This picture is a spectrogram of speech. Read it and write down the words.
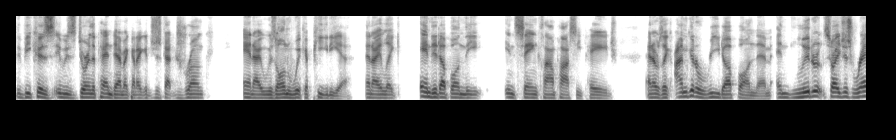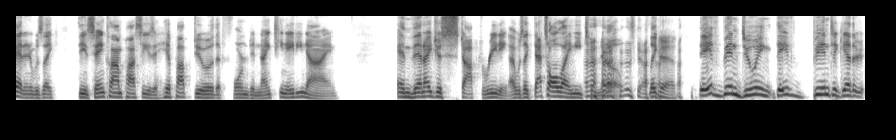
because it was during the pandemic and I just got drunk and I was on Wikipedia and I like ended up on the Insane Clown Posse page and I was like, I'm gonna read up on them and literally. So I just read and it was like the Insane Clown Posse is a hip hop duo that formed in 1989. And then I just stopped reading. I was like, that's all I need to know. Yeah. Like yeah. they've been doing, they've been together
